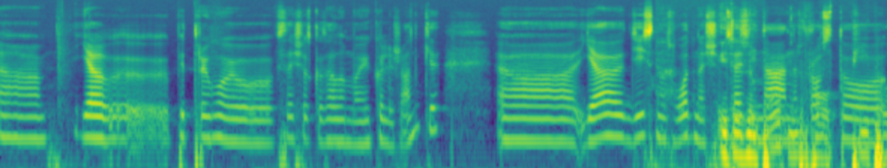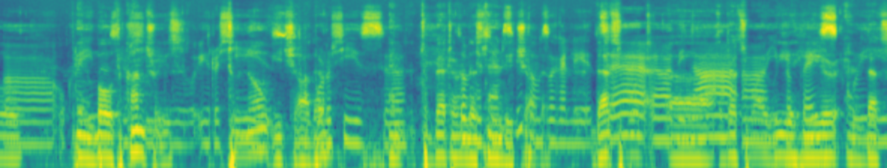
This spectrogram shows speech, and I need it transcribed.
Е, я е, підтримую все, що сказали мої коліжанки. Е, я дійсно згодна, що It ця війна не просто Україна з Росією і Росія або Росії з зовнішнім світом взагалі. Це війна європейської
